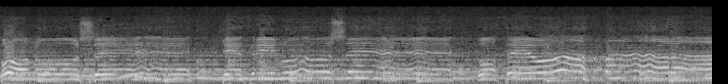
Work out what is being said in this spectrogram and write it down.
πονούσε και θρυνούσε το Θεό παρακαλούσε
